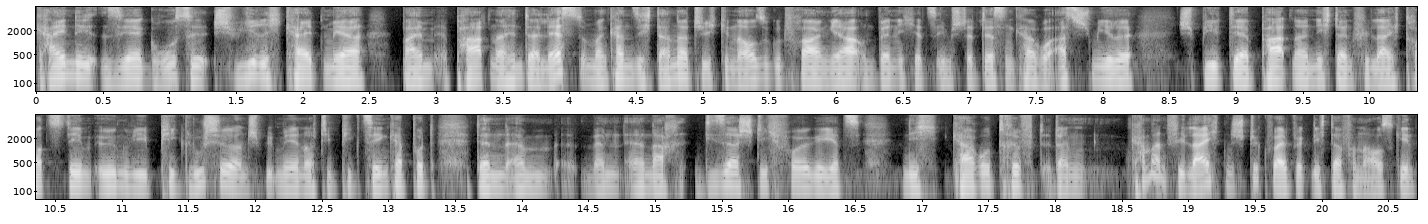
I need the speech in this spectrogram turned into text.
keine sehr große Schwierigkeit mehr beim Partner hinterlässt. Und man kann sich dann natürlich genauso gut fragen, ja, und wenn ich jetzt eben stattdessen Karo Ass schmiere, spielt der Partner nicht dann vielleicht trotzdem irgendwie Pik Lusche und spielt mir noch die Pik 10 kaputt? Denn ähm, wenn er nach dieser Stichfolge jetzt nicht Karo trifft, dann kann man vielleicht ein Stück weit wirklich davon ausgehen,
